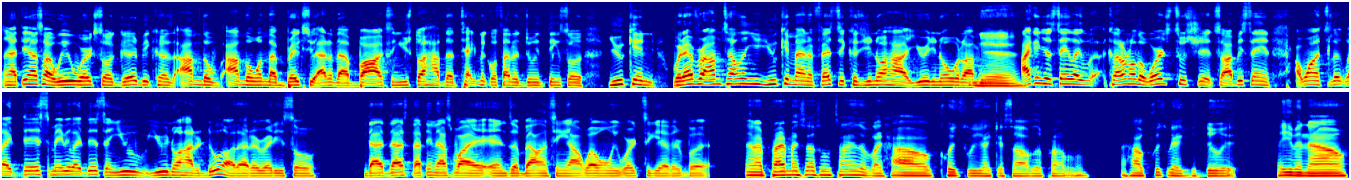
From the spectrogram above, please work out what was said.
And I think that's why we work so good because I'm the I'm the one that breaks you out of that box, and you still have the technical side of doing things. So you can whatever I'm telling you, you can manifest it because you know how you already know what I'm. yeah, I can just say like, cause I don't know the words to shit. So I'll be saying I want it to look like this, maybe like this, and you you know how to do all that already. So that that's I think that's why it ends up balancing out well when we work together. But and I pride myself sometimes of like how quickly I can solve the problem, how quickly I can do it. Even now,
